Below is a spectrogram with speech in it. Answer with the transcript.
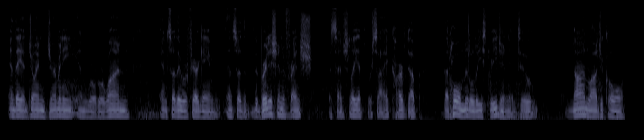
and they had joined Germany in World War One, and so they were fair game. And so the, the British and the French, essentially at Versailles, carved up that whole Middle East region into non-logical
